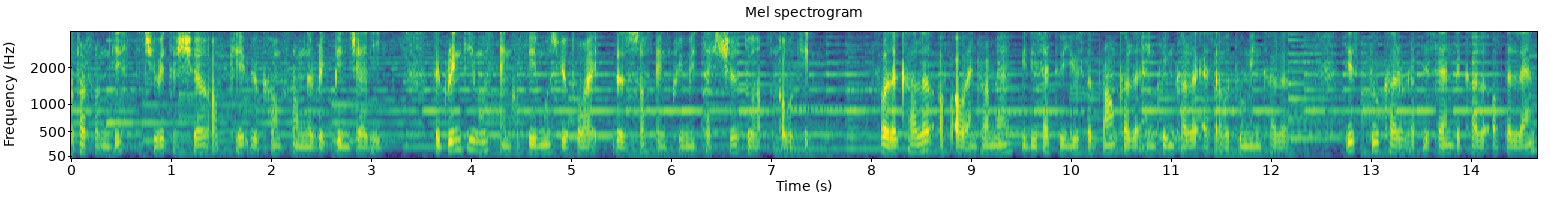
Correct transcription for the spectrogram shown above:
Apart from this, the chewy texture of cake will come from the red bean jelly. The green tea mousse and coffee mousse will provide the soft and creamy texture to our cake. For the color of our entremet, we decided to use the brown color and green color as our two main color. These two colors represent the color of the lamp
